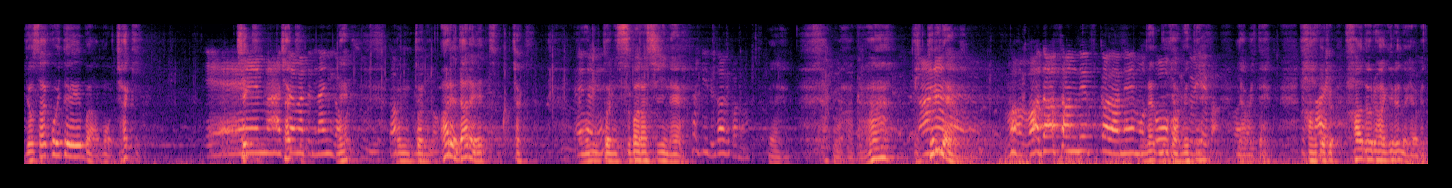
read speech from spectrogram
よさこいといえばもうチャキ。えチェー、キまたまた何が欲しい？ね、本当に。あれ誰？チャキえ何？本当に素晴らしいね。さっきで誰かな？ねまあなびっくりだよ。まあ和田さんですからねもうな東やめて北といえば。やめて。ハードル、はい。ハードル上げるのやめて、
